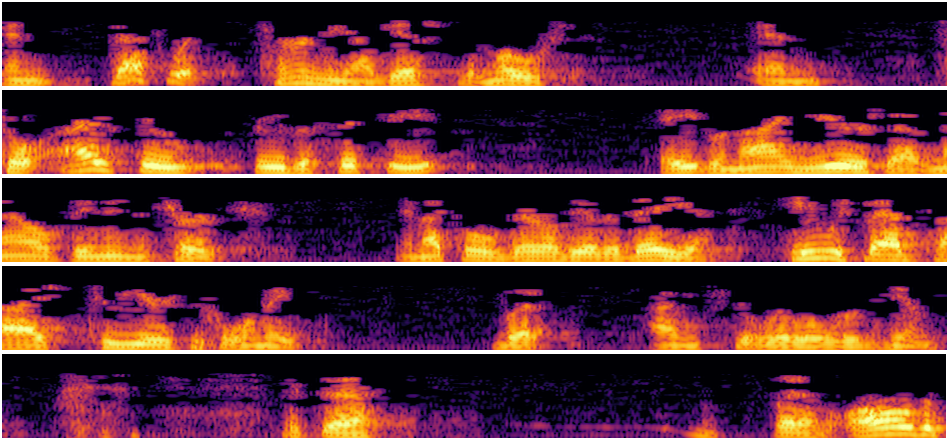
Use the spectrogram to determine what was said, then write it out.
And that's what turned me, I guess, the most. And so as through, through the 58 or 9 years I've now been in the church, and I told Daryl the other day, he was baptized two years before me. But I'm still a little older than him. but, uh, but of all the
